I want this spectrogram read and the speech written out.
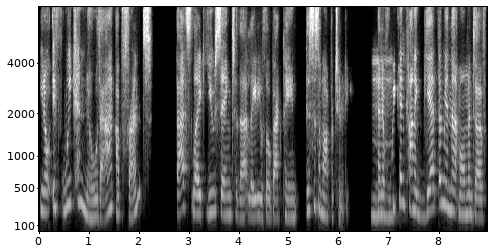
you know if we can know that up front that's like you saying to that lady with low back pain this is an opportunity mm-hmm. and if we mm-hmm. can kind of get them in that moment of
